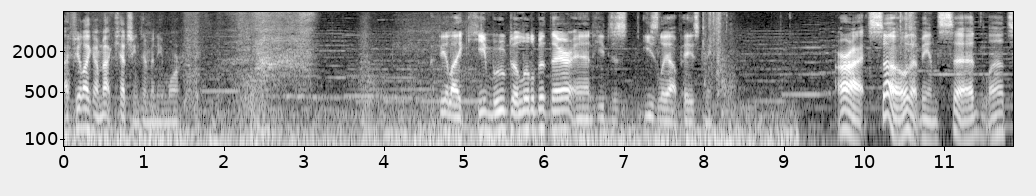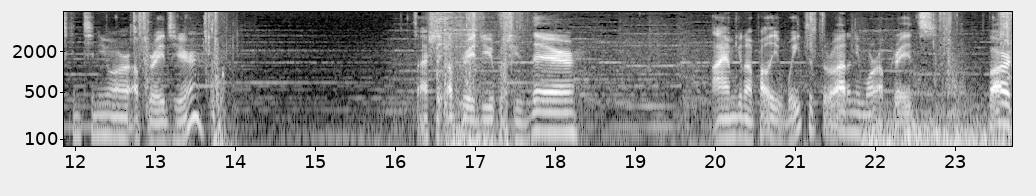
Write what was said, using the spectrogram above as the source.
I feel like I'm not catching him anymore. I feel like he moved a little bit there and he just easily outpaced me. Alright, so, that being said, let's continue our upgrades here. Let's actually upgrade you, put you there. I am gonna probably wait to throw out any more upgrades. Bart,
